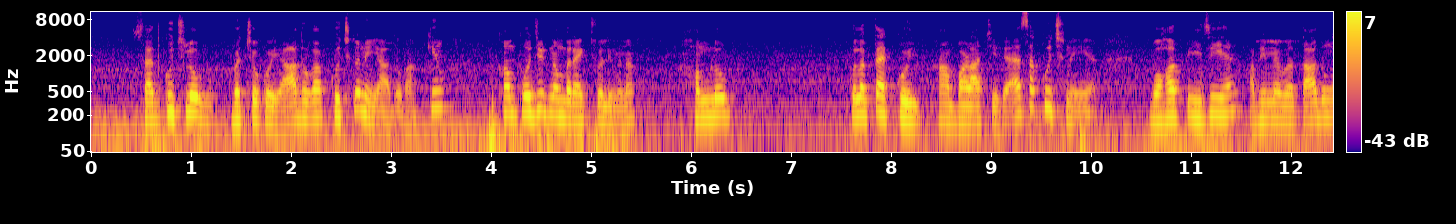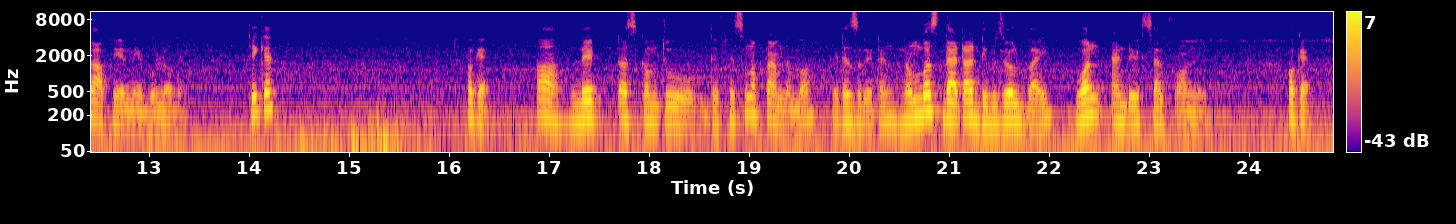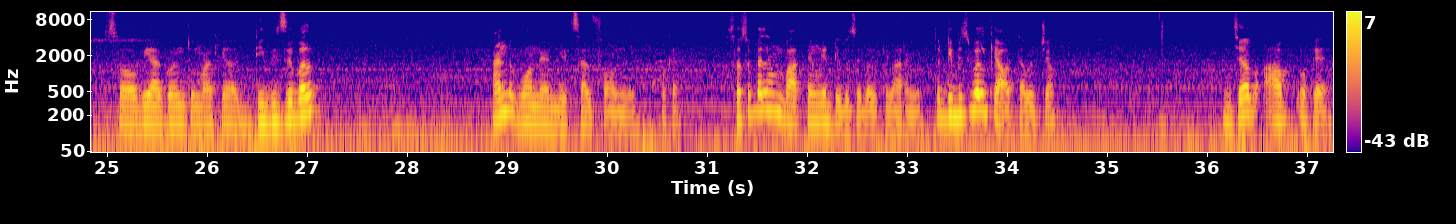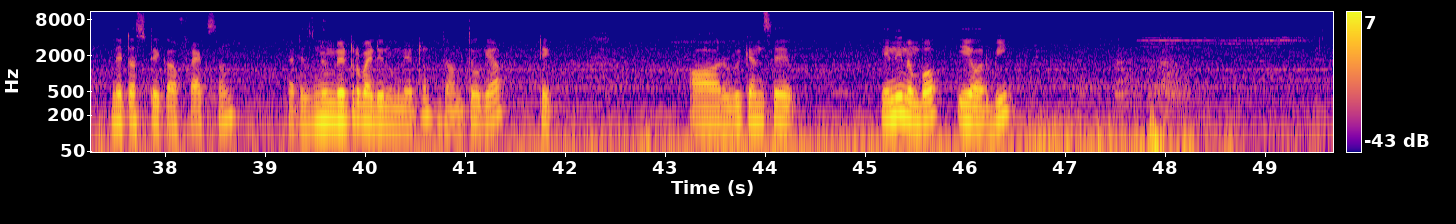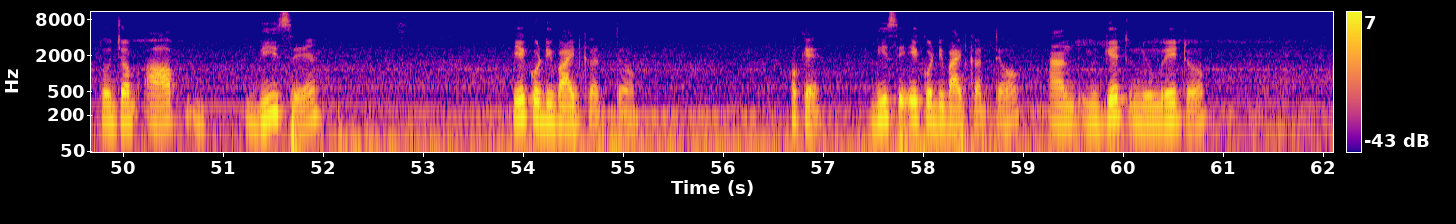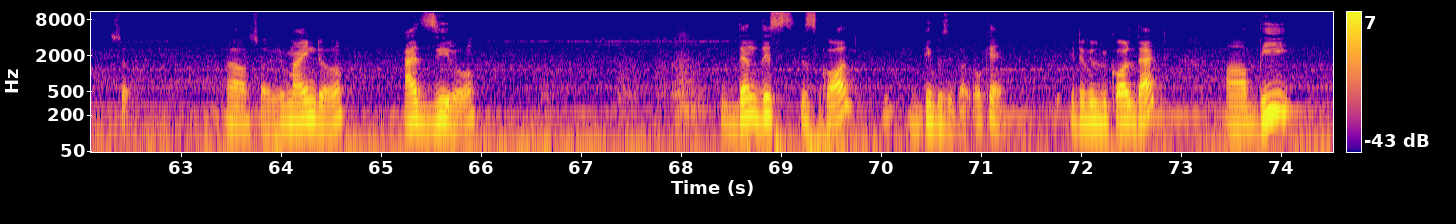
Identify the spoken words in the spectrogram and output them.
शायद कुछ लोग बच्चों को याद होगा, कुछ को नहीं याद होगा। क्यों? कंपोजिट नंबर एक्चुअली में ना, हम लोग को लगता है कोई हाँ बड़ा चीज़ है। ऐसा कुछ नहीं है। बहुत इजी है। अभी मैं बता दूँगा, आप फिर नहीं बोलोगे। ठीक है? ओके हाँ let us come to definition of prime number it is written numbers that are divisible by one and itself only okay so we are going to mark your divisible and one and itself only सबसे पहले हम बात करेंगे divisible के बारे में। तो divisible क्या होता है बच्चों? जब आप okay let us take a fraction that is numerator by denominator जानते हो क्या? ठीक। और we can say any number A और बी तो जब आप बी से ए को डिवाइड करते हो ओके बी से ए को डिवाइड करते हो and you get numerator sorry remainder as zero then this is called divisible okay it will be called that uh, b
